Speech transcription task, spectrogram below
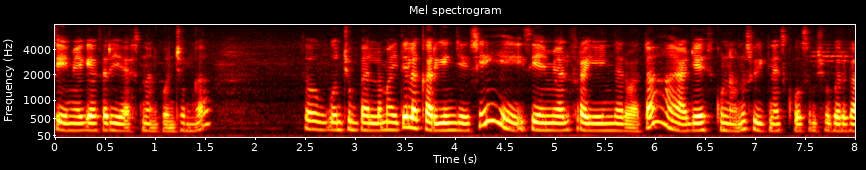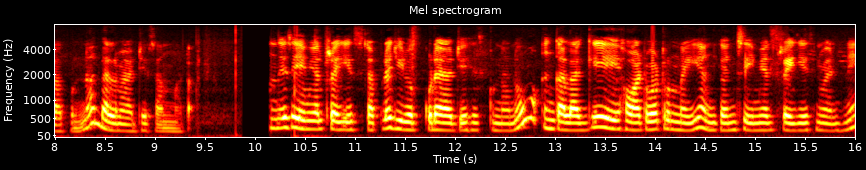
సేమియా కేసరి చేస్తున్నాను కొంచెంగా. సో కొంచెం బెల్లం అయితే ఇలా కరిగించేసి సేమియాలు ఫ్రై అయిన తర్వాత యాడ్ చేసుకున్నాను. స్వీట్నెస్ కోసం షుగర్ కాకుండా బెల్లం యాడ్ చేశాను అనమాట ముందే సేమియాలు ఫ్రై చేసేటప్పుడే జీడిపప్పు కూడా యాడ్ చేసేసుకున్నాను. ఇంకా అలాగే హాట్ వాటర్ ఉన్నాయి. అందుకని సేమియాలు ఫ్రై చేసిన వెంటనే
